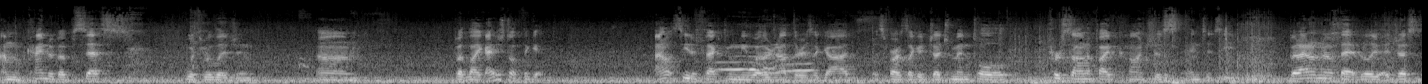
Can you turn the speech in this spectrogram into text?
I'm kind of obsessed with religion. Um, but like, I just don't think it. I don't see it affecting me whether or not there is a God, as far as like a judgmental, personified, conscious entity. But I don't know if that really addresses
